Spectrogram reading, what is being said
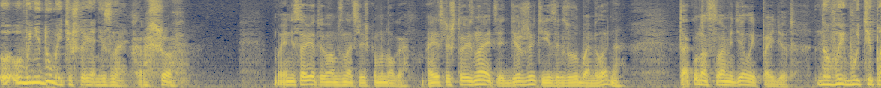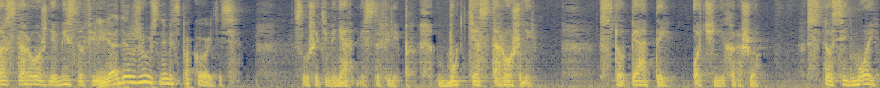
Вы не думаете, что я не знаю. Хорошо. Но я не советую вам знать слишком много. А если что и знаете, держите язык за зубами, ладно? Так у нас с вами дело и пойдет. Но вы будьте поосторожнее, мистер Филипп. Я держусь, не беспокойтесь. Слушайте меня, мистер Филипп. Будьте осторожней. 105-й очень нехорошо. 107-й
